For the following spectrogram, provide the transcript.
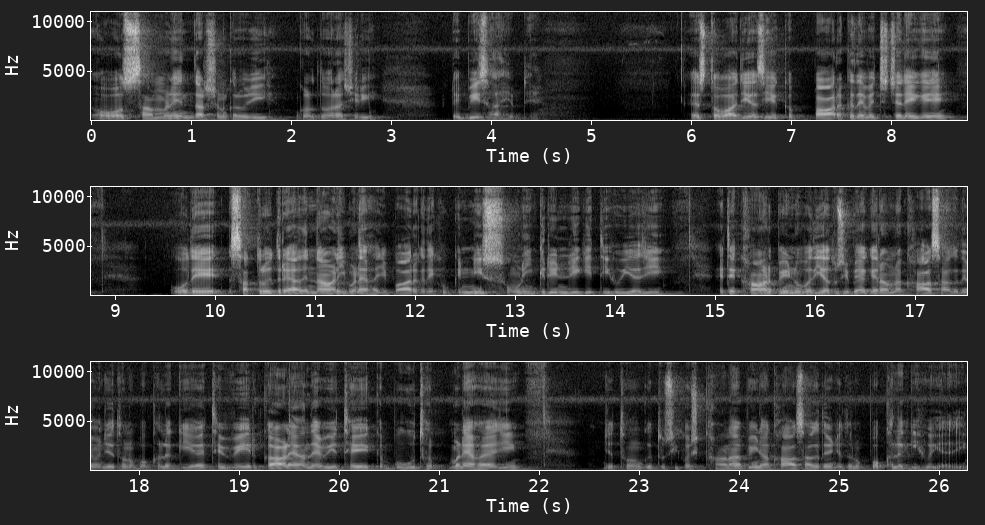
ਉਹ ਸਾਹਮਣੇ ਦਰਸ਼ਨ ਕਰੋ ਜੀ, ਗੁਰਦੁਆਰਾ ਸ਼੍ਰੀ ਟਿੱਬੀ ਸਾਹਿਬ ਦੇ। ਇਸ ਤੋਂ ਬਾਅਦ ਜੀ ਅਸੀਂ ਇੱਕ ਪਾਰਕ ਦੇ ਵਿੱਚ ਚਲੇ ਗਏ। ਉਹਦੇ ਸਤਲੁਜ ਦਰਿਆ ਦੇ ਨਾਲ ਹੀ ਬਣਿਆ ਹੋਇਆ ਜੀ ਪਾਰਕ। ਦੇਖੋ ਕਿੰਨੀ ਸੋਹਣੀ ਗ੍ਰੀਨਰੀ ਕੀਤੀ ਹੋਈ ਹੈ ਜੀ। ਇੱਥੇ ਖਾਣ ਪੀਣ ਨੂੰ ਵਧੀਆ ਤੁਸੀਂ ਬਹਿ ਕੇ ਆਰਾਮ ਨਾਲ ਖਾ ਸਕਦੇ ਹੋ, ਜੇ ਤੁਹਾਨੂੰ ਭੁੱਖ ਲੱਗੀ ਹੈ। ਇੱਥੇ ਵੇਰਕਾ ਵਾਲਿਆਂ ਦੇ ਵੀ ਇੱਥੇ ਇੱਕ ਬੂਥ ਬਣਿਆ ਹੋਇਆ ਜੀ, ਜਿੱਥੋਂ ਕਿ ਤੁਸੀਂ ਕੁਝ ਖਾਣਾ ਪੀਣਾ ਖਾ ਸਕਦੇ ਹੋ, ਜੇ ਤੁਹਾਨੂੰ ਭੁੱਖ ਲੱਗੀ ਹੋਈ ਹੈ ਜੀ।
